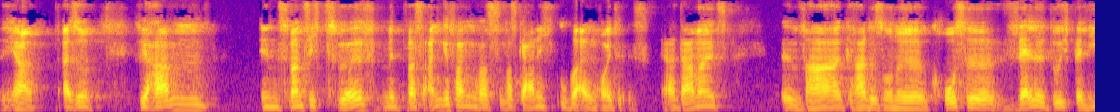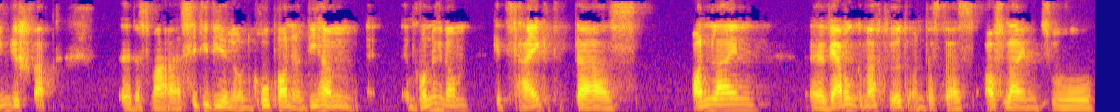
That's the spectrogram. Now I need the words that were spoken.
Ja, also wir haben in 2012 mit was angefangen, was, was gar nicht überall heute ist. Ja, damals äh, war gerade so eine große Welle durch Berlin geschwappt. Äh, das war City Deal und Groupon und die haben im Grunde genommen gezeigt, dass online äh, Werbung gemacht wird und dass das offline zu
